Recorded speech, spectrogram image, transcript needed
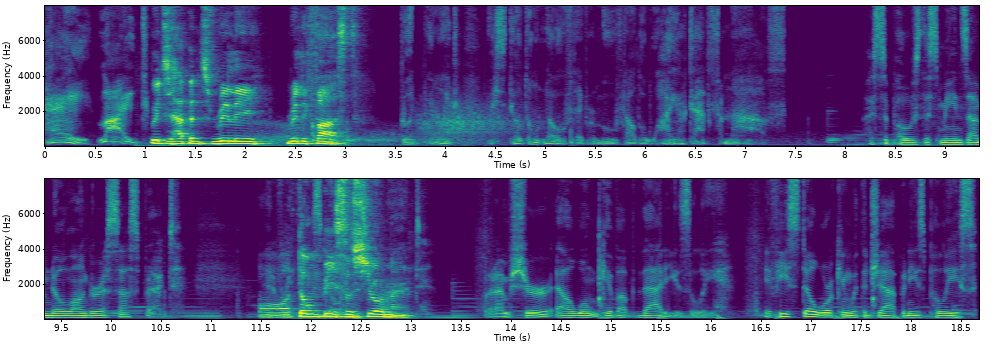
Hey, Light! Which happens really really fast. Good point. We still don't know if they've removed all the wiretaps from the house. I suppose this means I'm no longer a suspect. Oh, don't be so as sure, man. But I'm sure L won't give up that easily. If he's still working with the Japanese police,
